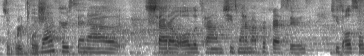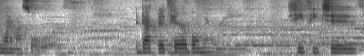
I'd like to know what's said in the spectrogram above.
It's a great question. One person I shout out all the time, she's one of my professors. She's also one of my sorors. Dr. Tara Bowman Reed. She teaches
